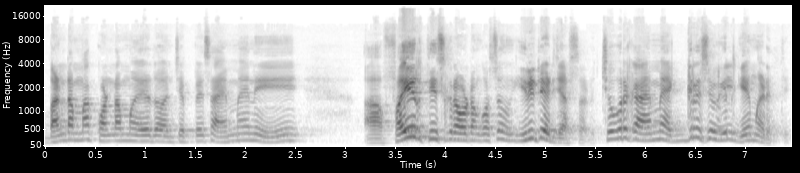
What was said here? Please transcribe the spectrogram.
బండమ్మ కొండమ్మ ఏదో అని చెప్పేసి ఆ అమ్మాయిని ఆ ఫైర్ తీసుకురావడం కోసం ఇరిటేట్ చేస్తాడు. చివరికి ఆ అమ్మాయి అగ్రెసివ్గా వెళ్ళి గేమ్ ఆడిద్ది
